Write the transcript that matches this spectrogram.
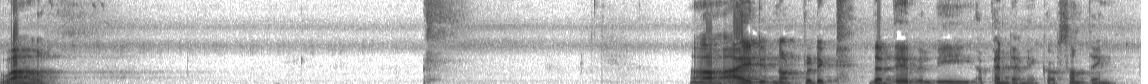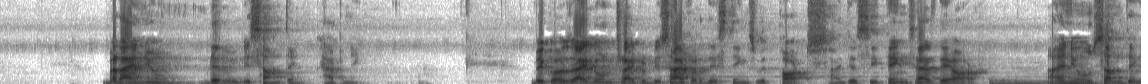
Well, Uh, I did not predict that there will be a pandemic or something, but I knew there will be something happening. Because I don't try to decipher these things with thoughts, I just see things as they are. I knew something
